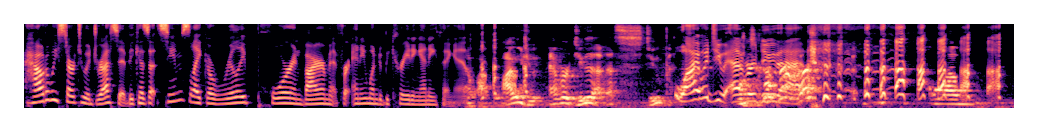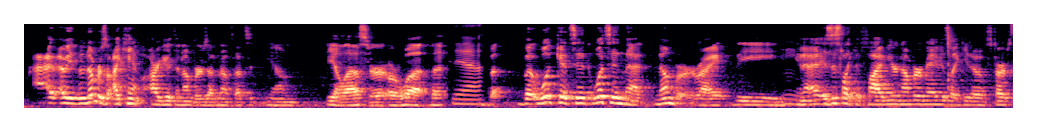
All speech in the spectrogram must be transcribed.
how do we start to address it? Because that seems like a really poor environment for anyone to be creating anything in. Why would you ever do that? That's stupid. Why would you ever do that? Um, I, I, mean the numbers i can't argue with the numbers. I don't know if that's you know BLS or, or what, but yeah. But but what gets in? What's in that number, right? The mm. you know, is this like the five year number? Maybe it's like you know starts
